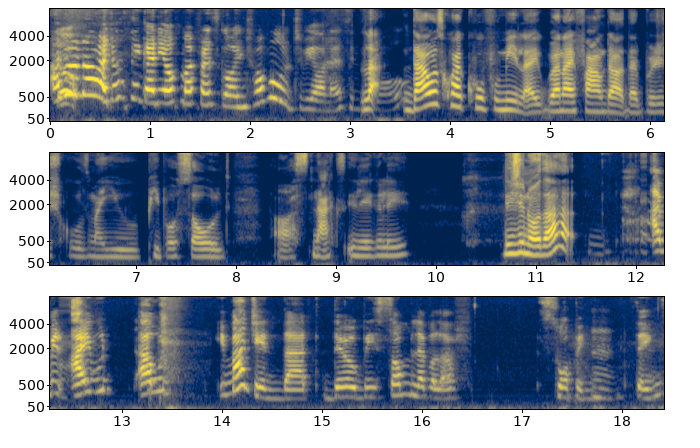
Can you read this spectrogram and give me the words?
I don't know. I don't think any of my friends got in trouble to be honest. In like that was quite cool for me. Like when I found out that British schools, my you people sold uh, snacks illegally. Did you know that? I mean, I would I would imagine that there will be some level of swapping Mm. things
